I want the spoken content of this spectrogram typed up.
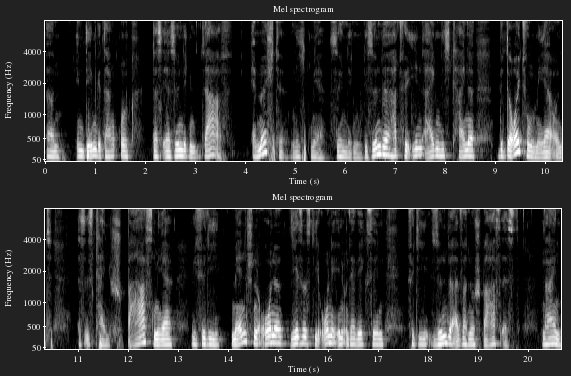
ähm, in dem Gedanken, dass er sündigen darf. Er möchte nicht mehr sündigen. Die Sünde hat für ihn eigentlich keine Bedeutung mehr und es ist kein Spaß mehr, wie für die Menschen ohne Jesus, die ohne ihn unterwegs sind, für die Sünde einfach nur Spaß ist. Nein,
